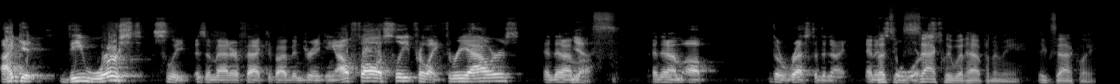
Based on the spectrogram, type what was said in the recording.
I get the worst sleep. As a matter of fact, if I've been drinking, I'll fall asleep for like three hours and then I'm up, yes. and then I'm up the rest of the night, and it's That's exactly what happened to me. Exactly.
